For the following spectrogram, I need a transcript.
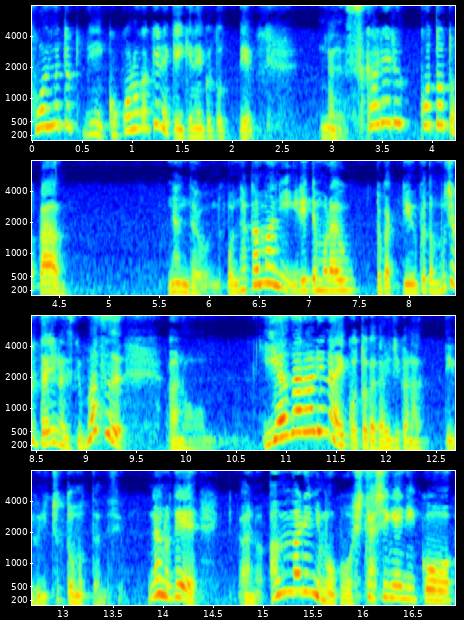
そういう時に心がけなきゃいけないことってなんだ好かれることとかなんだろう、こう仲間に入れてもらうとかっていうことももちろん大事なんですけど、まず、あの、嫌がられないことが大事かなっていうふうにちょっと思ったんですよ。なので、あの、あんまりにもこう、親しげにこ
